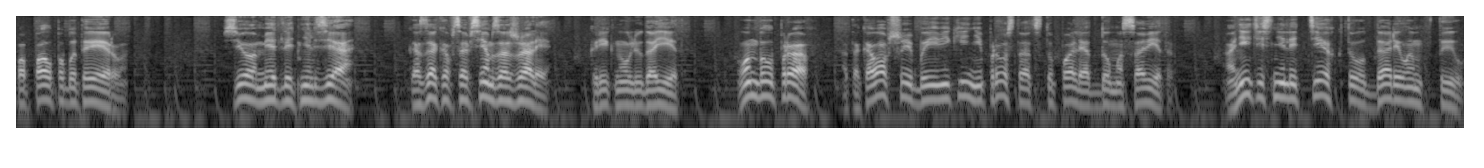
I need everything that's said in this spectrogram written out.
попал по БТРу. «Все, медлить нельзя! Казаков совсем зажали!» — крикнул людоед. Он был прав. Атаковавшие боевики не просто отступали от Дома Советов. Они теснили тех, кто ударил им в тыл.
